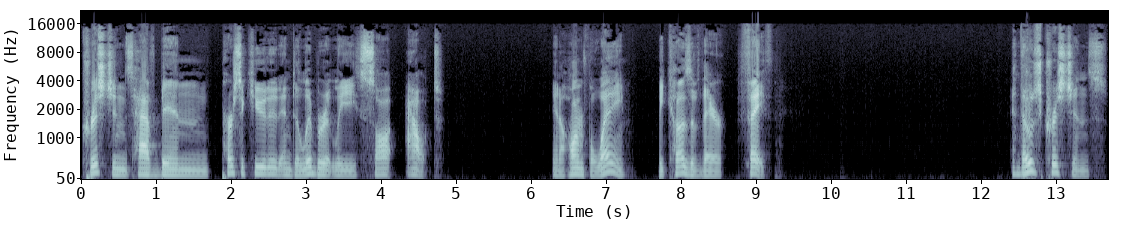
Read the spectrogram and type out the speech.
Christians have been persecuted and deliberately sought out in a harmful way because of their faith. And those Christians,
